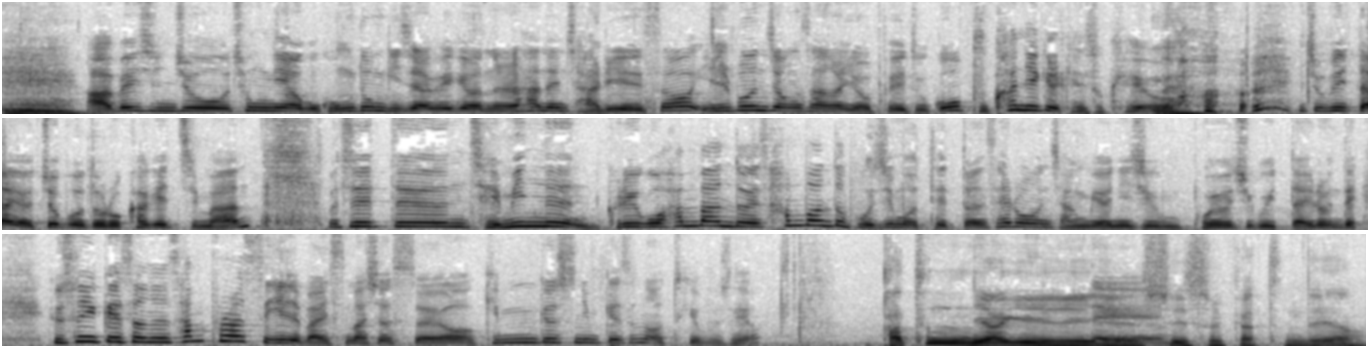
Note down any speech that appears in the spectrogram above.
음. 아베 신조 총리하고 공동 기자회견을 하는 자리에서 일본 정상을 옆에 두고 북한 얘기를 계속해요. 네. 좀 이따 여쭤보도록 하겠지만 어쨌든 재밌는 그리고 한반도에서 한 번도 보지 못했던 새로운 장면이 지금 보여지고 있다. 이런데 교수님께서는 3 플러스 1 말씀하셨어요. 김 교수님께서는 어떻게 보세요? 같은 이야기일 네. 수 있을 것 같은데요.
